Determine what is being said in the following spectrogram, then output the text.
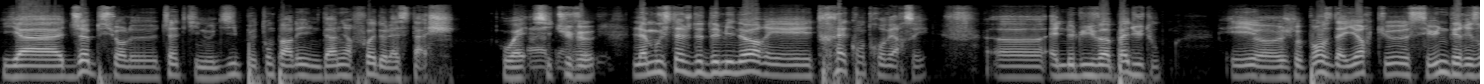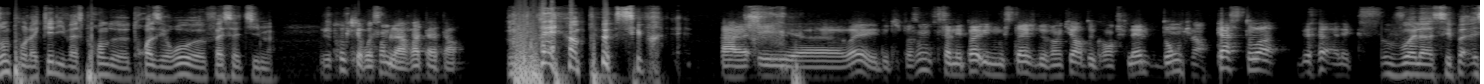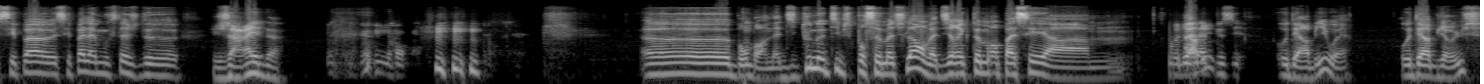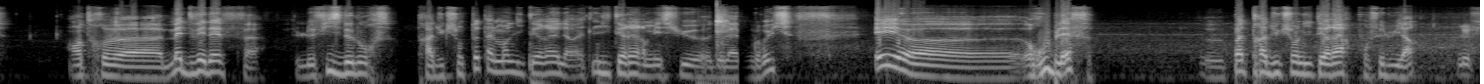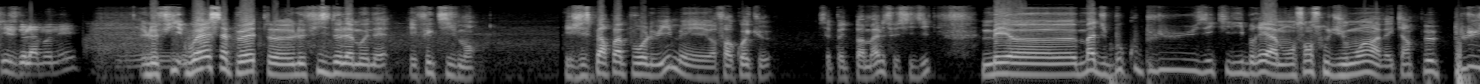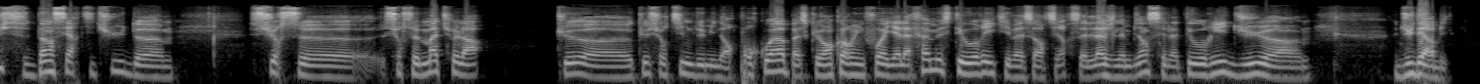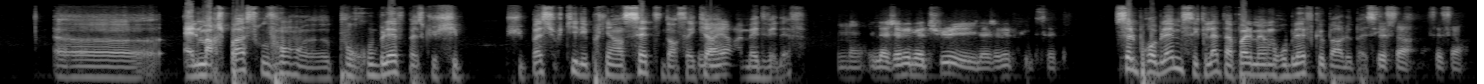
Il y a Job sur le chat qui nous dit peut-on parler une dernière fois de la stache? Ouais, Ah, si bah, tu veux. La moustache de Dominor est très controversée. Euh, elle ne lui va pas du tout. Et euh, je pense d'ailleurs que c'est une des raisons pour laquelle il va se prendre 3-0 face à Team. Je trouve qu'il ressemble à Ratata. Ouais, un peu, c'est vrai. Ah, et euh, ouais, de toute façon, ça n'est pas une moustache de vainqueur de Grand Chelem, donc Non. Alex. Voilà, c'est pas, c'est pas, euh, c'est pas la moustache de Jared. non. Euh, bon, bah, on a dit tous nos tips pour ce match-là. On va directement passer à, Au à la derby. au derby, ouais. Au derby russe. entre Medvedev, le fils de l'ours, traduction totalement littéraire, littéraire messieurs de la langue russe, et Roublev, pas de traduction littéraire pour celui-là. Le fils de la monnaie Le fils, ouais, ça peut être le fils de la monnaie, effectivement. Et j'espère pas pour lui, mais enfin quoique, ça peut être pas mal ceci dit. Mais euh, match beaucoup plus équilibré à mon sens, ou du moins avec un peu plus d'incertitude euh, sur ce sur ce match-là que euh, que sur Team de Minor. Pourquoi? Parce que encore une fois, il y a la fameuse théorie qui va sortir. Celle-là, je l'aime bien. C'est la théorie du du derby. elle marche pas souvent pour Roublev parce que je sais je suis pas sûr qu'il ait pris un set dans sa carrière à Medvedev. Non, il l'a jamais battu et il a jamais pris de set. Seul problème, c'est que là, t'as pas le même Roublev que par le passé. C'est ça, c'est ça.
